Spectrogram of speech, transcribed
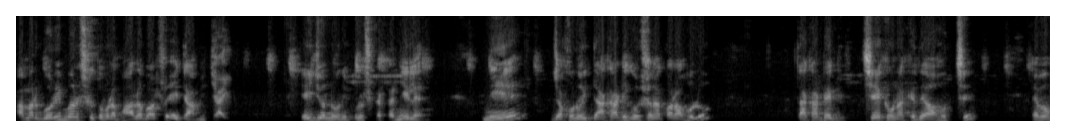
আমার গরিব মানুষকে তোমরা ভালোবাসো। এটা আমি চাই। এই জন্য উনি পুরস্কারটা নিলেন। নিয়ে যখন ওই টাকাটি ঘোষণা করা হলো, টাকাটির চেক ওনাকে দেওয়া হচ্ছে এবং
